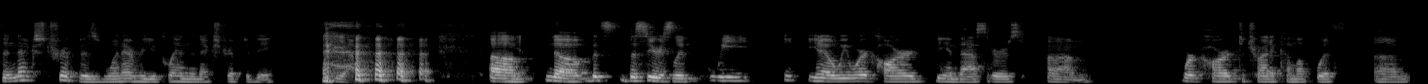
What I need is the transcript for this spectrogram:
the next trip is whenever you plan the next trip to be. Yeah. um, yeah. No, but but seriously, we you know we work hard. The ambassadors um, work hard to try to come up with um,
